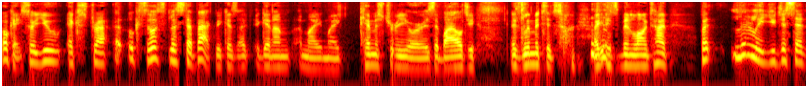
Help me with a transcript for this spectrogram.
Okay, so you extract. Uh, okay, so let's let's step back because I, again, I'm my my chemistry or is it biology is limited. So it's been a long time. But literally, you just said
